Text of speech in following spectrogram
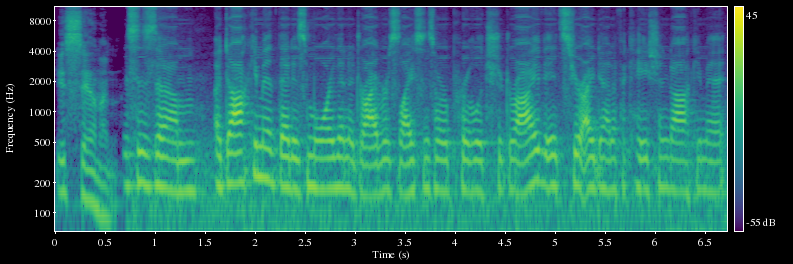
is salmon. This is um, a document that is more than a driver's license or a privilege to drive. It's your identification document.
